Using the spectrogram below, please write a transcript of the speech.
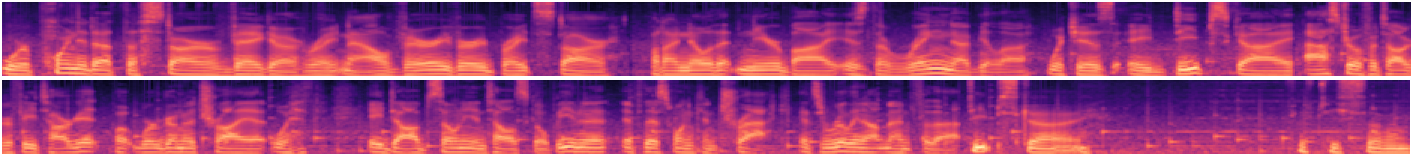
we're pointed at the star Vega right now, very, very bright star. But I know that nearby is the Ring Nebula, which is a deep sky astrophotography target, but we're gonna try it with a Dobsonian telescope, even if this one can track. It's really not meant for that. Deep sky, 57,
